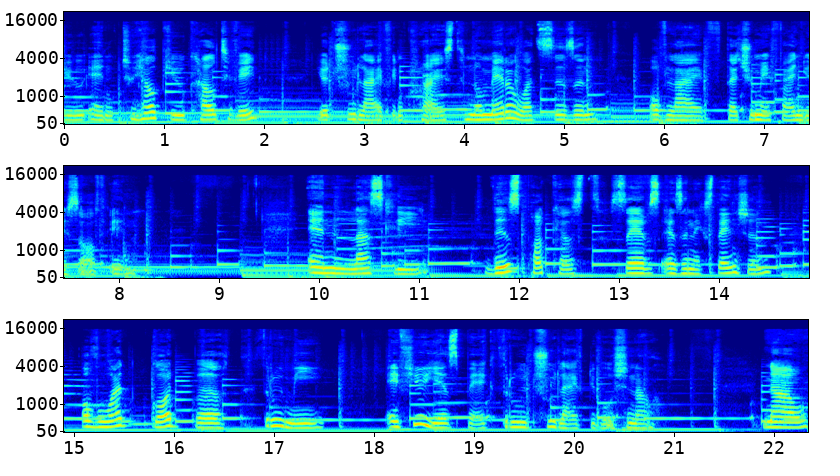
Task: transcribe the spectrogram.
you and to help you cultivate your true life in Christ, no matter what season of life that you may find yourself in. And lastly, this podcast serves as an extension of what God birthed through me a few years back through True Life Devotional. Now,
